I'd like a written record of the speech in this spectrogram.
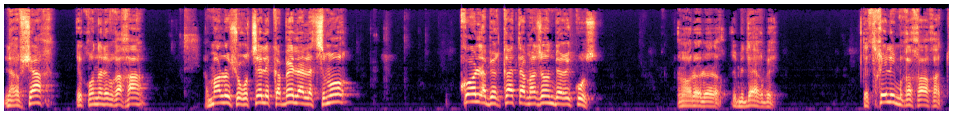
לרב שך, זיכרונו לברכה, אמר לו שהוא רוצה לקבל על עצמו כל הברכת המזון בריכוז. אמר לו, לא, לא, זה מדי הרבה. תתחיל עם ברכה אחת.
